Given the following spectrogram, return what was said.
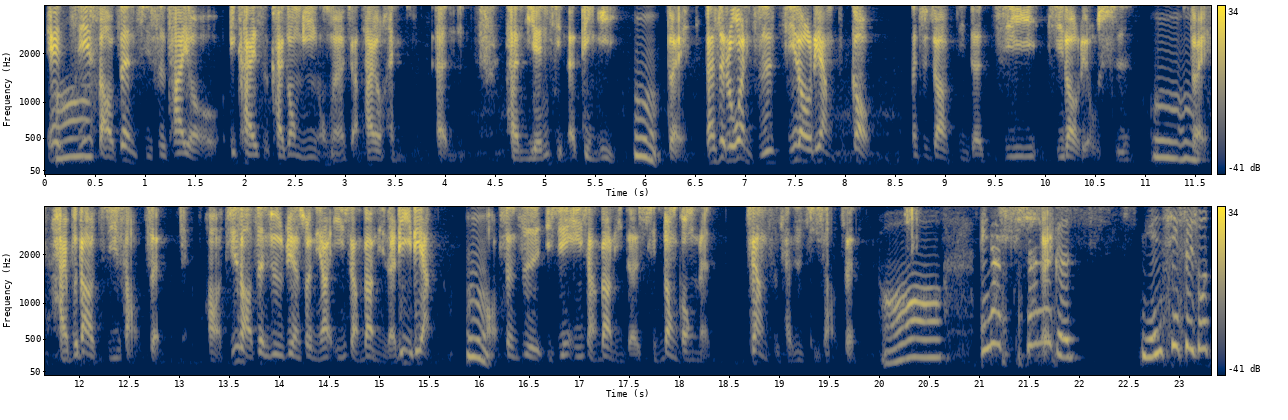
因为肌少症其实它有一开始开宗明义，我们有讲它有很很很严谨的定义，嗯，对，但是如果你只是肌肉量不够，那就叫你的肌肌肉流失，嗯，对，还不到肌少症。好，肌少症就是变说你要影响到你的力量，嗯，甚至已经影响到你的行动功能，这样子才是肌少症。哦，哎，那那那个年轻，所以说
